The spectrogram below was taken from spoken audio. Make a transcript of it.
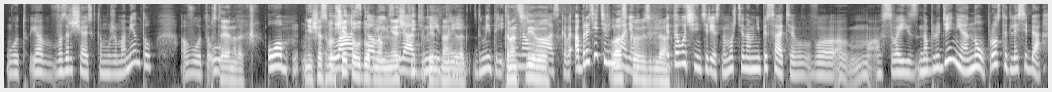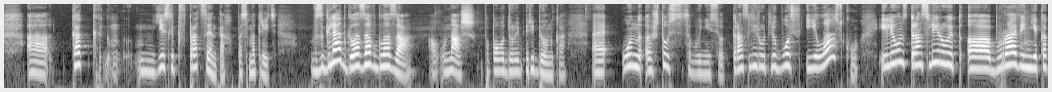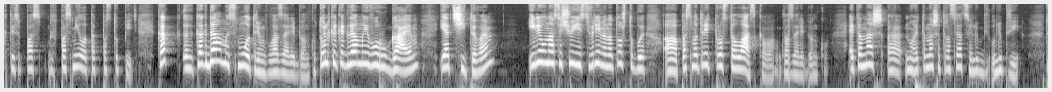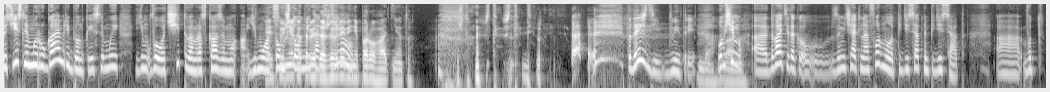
Вот, я возвращаюсь к тому же моменту. Вот, Постоянно так. о, Мне сейчас вообще-то удобно, у меня взгляд, очки теперь, да, Дмитрий, так Дмитрий, транслирую именно ласковый. Обратите внимание, ласковый вот взгляд. это очень интересно. Можете нам не писать в м, свои наблюдения, но просто для себя. А, Как, если в процентах посмотреть, взгляд глаза в глаза а, у наш по поводу ребенка, он э, что с собой несет? Транслирует любовь и ласку, или он транслирует а, буравенье, как ты пос- посмела так поступить? Как, э, когда мы смотрим в глаза ребенку? Только когда мы его ругаем и отчитываем, или у нас еще есть время на то, чтобы а, посмотреть просто ласково в глаза ребенку? Это, наш, э, ну, это наша трансляция любви, любви. То есть, если мы ругаем ребенка, если мы его отчитываем, рассказываем а, ему А о если том, у что он не так даже сделал, времени поругать нету. то Что, делать? подожди, Дмитрий. Да, В общем, ладно. э, давайте так, замечательная формула 50 на 50. А, Вот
